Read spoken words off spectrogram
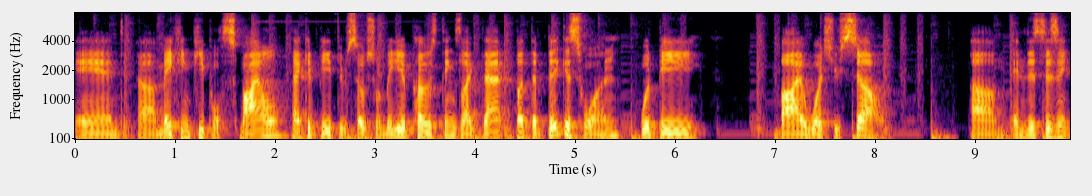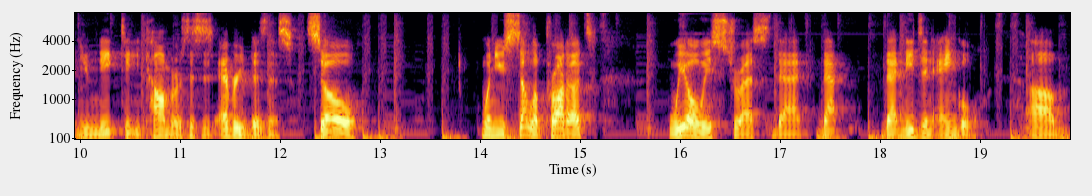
and uh, making people smile. That could be through social media posts, things like that. But the biggest one would be by what you sell. Um, and this isn't unique to e commerce, this is every business. So when you sell a product, we always stress that that, that needs an angle. Um,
